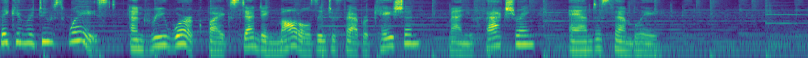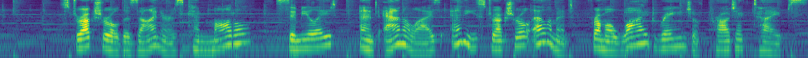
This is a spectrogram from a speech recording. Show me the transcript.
They can reduce waste and rework by extending models into fabrication, manufacturing, and assembly. Structural designers can model, simulate, and analyze any structural element from a wide range of project types.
